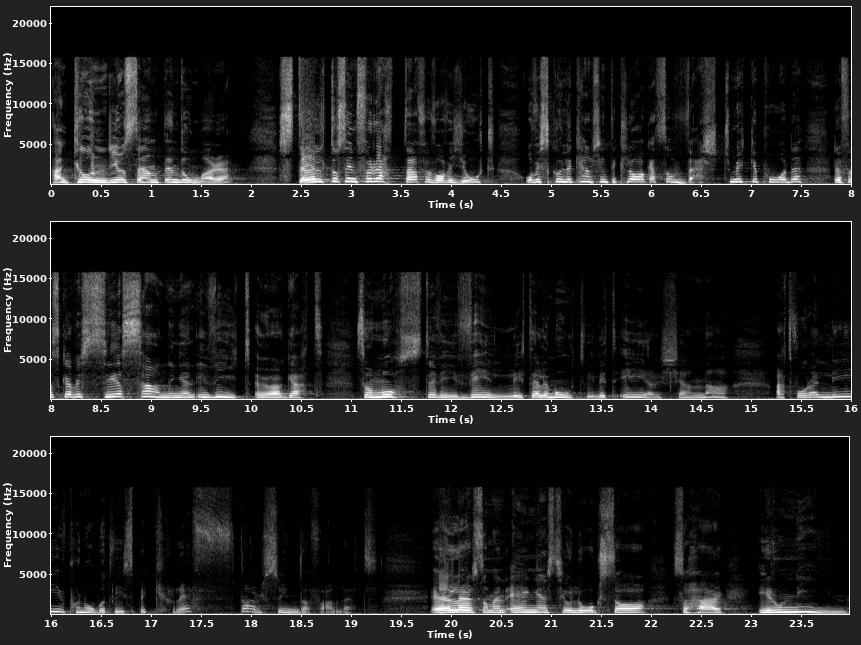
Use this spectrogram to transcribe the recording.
Han kunde ju sänt en domare, ställt oss inför rätta för vad vi gjort och vi skulle kanske inte klagat så värst mycket på det. Därför ska vi se sanningen i vitögat så måste vi villigt eller motvilligt erkänna att våra liv på något vis bekräftar syndafallet. Eller som en engelsk teolog sa så här, ironin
